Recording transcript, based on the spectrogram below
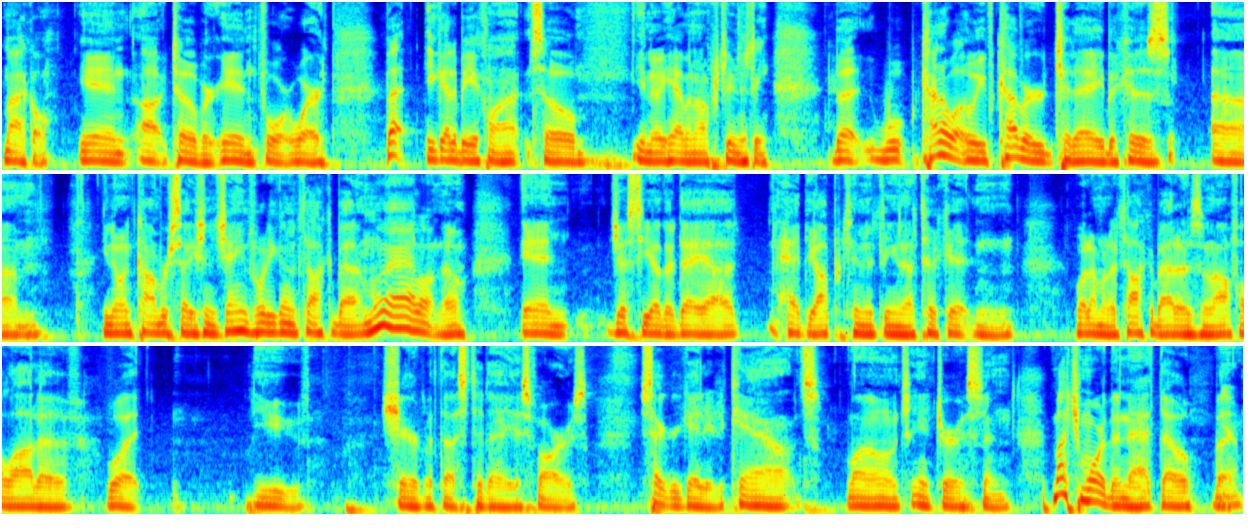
Michael in October in Fort Worth, but you got to be a client, so you know you have an opportunity. But w- kind of what we've covered today, because um, you know, in conversations, James, what are you going to talk about? well, I don't know. And just the other day, I had the opportunity and I took it, and what I'm going to talk about is an awful lot of what you've shared with us today as far as segregated accounts, loans, interest, and much more than that, though. But Yeah.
